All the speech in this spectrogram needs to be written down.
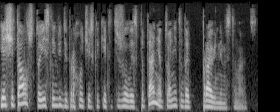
Я считал, что если люди проходят через какие-то тяжелые испытания, то они тогда правильными становятся.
